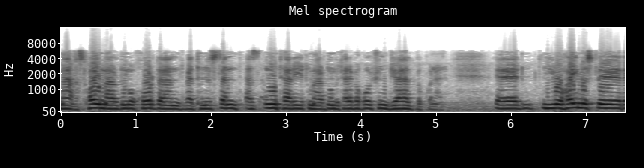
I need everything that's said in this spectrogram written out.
مغزهای مردم رو خوردند و تونستن از اون طریق مردم به طرف خودشون جلب بکنن. نیروهایی مثل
